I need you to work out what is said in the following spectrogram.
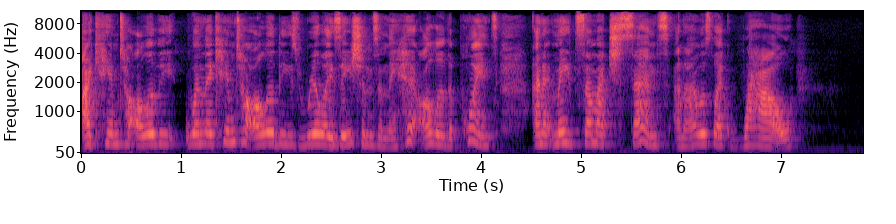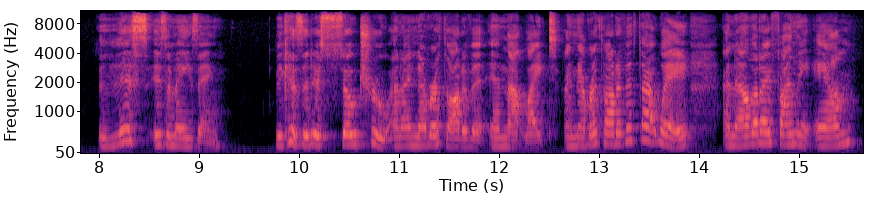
I came to all of the when they came to all of these realizations and they hit all of the points and it made so much sense and I was like, "Wow. This is amazing." Because it is so true and I never thought of it in that light. I never thought of it that way. And now that I finally am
